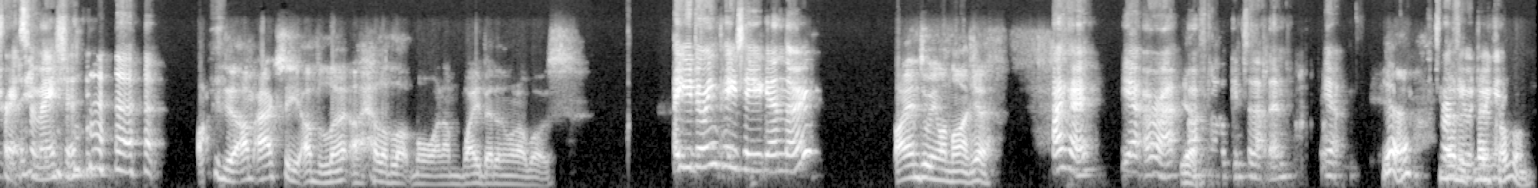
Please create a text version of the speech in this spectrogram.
Transformation. I can do that. I'm actually, I've learned a hell of a lot more, and I'm way better than what I was. Are you doing PT again, though? I am doing online, yeah, Okay. Yeah. All right. Yeah. I'll have to look into that then. yeah, Sure no, if you were no doing it. problem.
